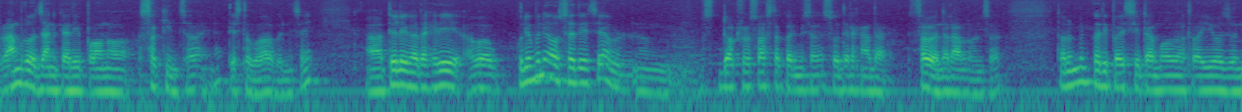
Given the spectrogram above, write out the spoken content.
राम्रो जानकारी पाउन सकिन्छ होइन त्यस्तो भयो भने चाहिँ त्यसले गर्दाखेरि अब कुनै पनि औषधि चाहिँ अब डक्टर स्वास्थ्य कर्मीसँग सोधेर खाँदा सबैभन्दा राम्रो हुन्छ। तर पनि कतिपय सिटामोल अथवा यो जुन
